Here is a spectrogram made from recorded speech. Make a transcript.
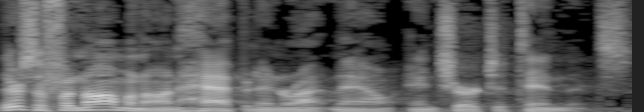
there's a phenomenon happening right now in church attendance,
